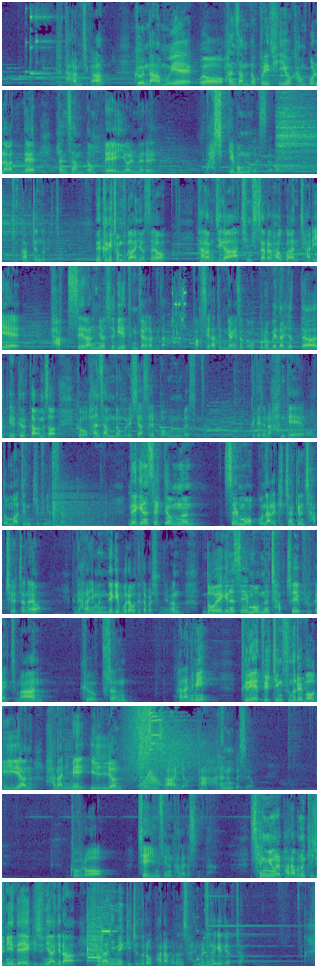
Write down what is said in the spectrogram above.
그 다람쥐가 그 나무에 어, 환삼덩굴이 휘어 감고 올라갔는데 환삼덩굴의 열매를 맛있게 먹는 거였어요. 좀 깜짝 놀랐죠. 근데 그게 전부가 아니었어요. 다람쥐가 아침 식사를 하고 한 자리에 박새라는 녀석이 등장을 합니다. 박새가 등장해서 거꾸로 매달렸다 이렇게 하면서 그 환삼덩굴의 씨앗을 먹는 거였습니다. 그때 저는 한 대에 얻어맞은 기분이었어요. 내게는 쓸데없는 쓸모없고 나를 귀찮게 하는 잡초였잖아요. 근데 하나님은 내게 뭐라고 대답하셨냐면 너에게는 쓸모없는 잡초에 불과했지만 그 풀은 하나님이 들의 들짐승들을 먹이 위한 하나님의 일년 농사였다라는 거였어요. 그 후로 제 인생은 달라졌습니다. 생명을 바라보는 기준이 내 기준이 아니라 하나님의 기준으로 바라보는 삶을 살게 되었죠.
